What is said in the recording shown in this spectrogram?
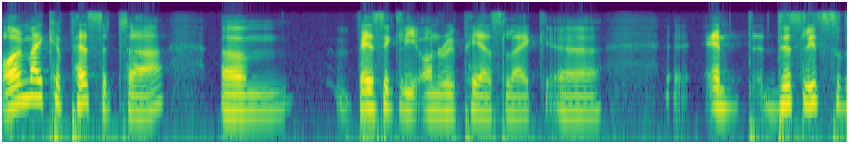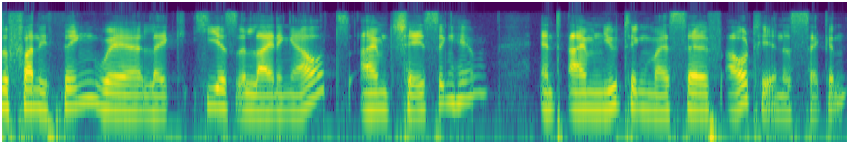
all my capacitor um, basically on repairs like. Uh, and this leads to the funny thing where like he is aligning out, I'm chasing him, and I'm muting myself out here in a second.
